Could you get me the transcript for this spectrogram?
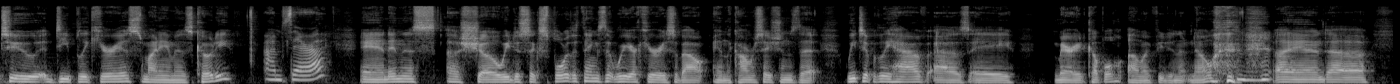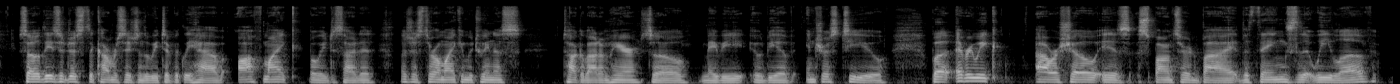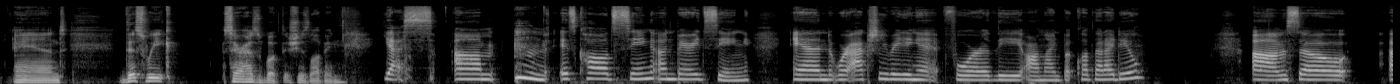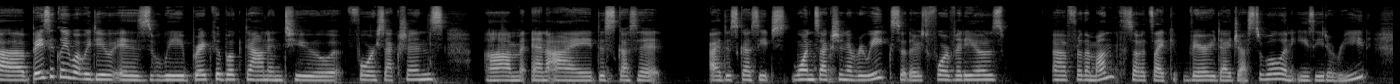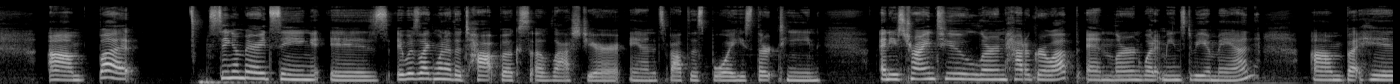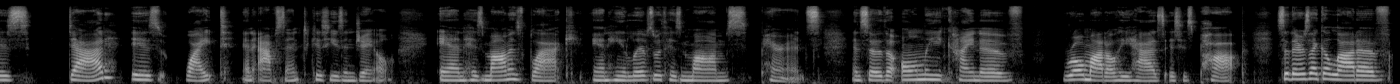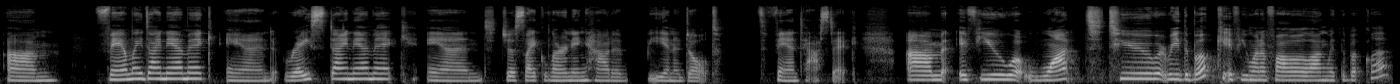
to Deeply Curious. My name is Cody. I'm Sarah. And in this uh, show, we just explore the things that we are curious about and the conversations that we typically have as a married couple, um, if you didn't know. and uh, so these are just the conversations that we typically have off mic, but we decided let's just throw a mic in between us, talk about them here. So maybe it would be of interest to you. But every week, our show is sponsored by the things that we love. And this week, Sarah has a book that she's loving. Yes. Um, it's called Sing Unburied Sing, and we're actually reading it for the online book club that I do. Um, so uh, basically, what we do is we break the book down into four sections, um, and I discuss it. I discuss each one section every week. So there's four videos uh, for the month, so it's like very digestible and easy to read. Um, but Sing Unburied Sing is it was like one of the top books of last year, and it's about this boy. He's 13, and he's trying to learn how to grow up and learn what it means to be a man. Um, but his dad is white and absent because he's in jail, and his mom is black, and he lives with his mom's parents. And so the only kind of role model he has is his pop. So there's like a lot of um, family dynamic and race dynamic and just like learning how to be an adult. It's fantastic. Um, if you want to read the book, if you want to follow along with the book club,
